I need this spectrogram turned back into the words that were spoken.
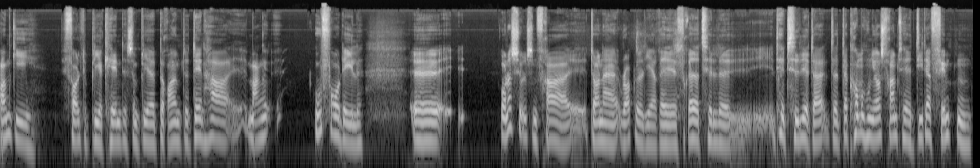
omgive folk, der bliver kendte, som bliver berømte, den har øh, mange ufordele. Øh, Øh, undersøgelsen fra øh, Donna Rockwell, jeg refererede til øh, det tidligere, der, der, der kommer hun jo også frem til, at de der 15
